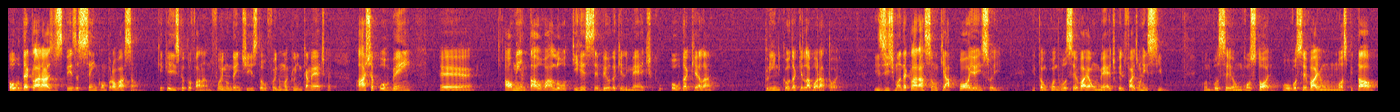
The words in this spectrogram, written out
ou declarar as despesas sem comprovação que, que é isso que eu estou falando? Foi num dentista ou foi numa clínica médica, acha por bem é, aumentar o valor que recebeu daquele médico ou daquela clínica ou daquele laboratório. Existe uma declaração que apoia isso aí. Então, quando você vai a um médico, ele faz um recibo. Quando você um consultório ou você vai a um hospital,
